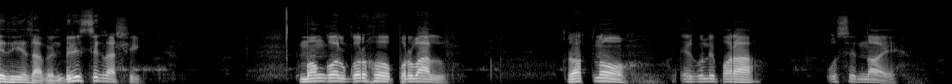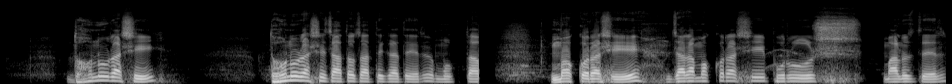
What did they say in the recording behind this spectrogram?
এড়িয়ে যাবেন। বৃশ্চিক রাশি, মঙ্গল, গ্রহ, প্রবাল, রত্ন এগুলি পরা উচিত নয়। ধনু রাশি ধনু রাশি জাতক জাতিকাদের মুক্তা মকর রাশি, যারা মকর রাশি পুরুষ মানুষদের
